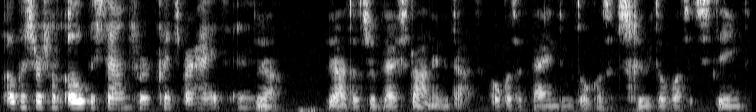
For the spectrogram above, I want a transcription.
ook een soort van openstaan voor kwetsbaarheid? En, Ja. ja, dat je blijft staan inderdaad. Ook als het pijn doet, ook als het schuurt, ook als het stinkt.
